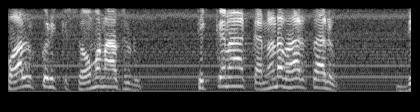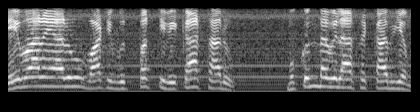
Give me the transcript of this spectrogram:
పాల్కురికి సోమనాథుడు తిక్కన కన్నడ భారతాలు దేవాలయాలు వాటి ఉత్పత్తి వికాసాలు ముకుంద విలాస కావ్యం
